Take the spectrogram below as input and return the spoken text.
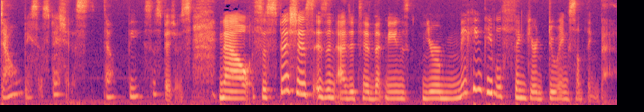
Don't be suspicious. Don't be suspicious. Now, suspicious is an adjective that means you're making people think you're doing something bad.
